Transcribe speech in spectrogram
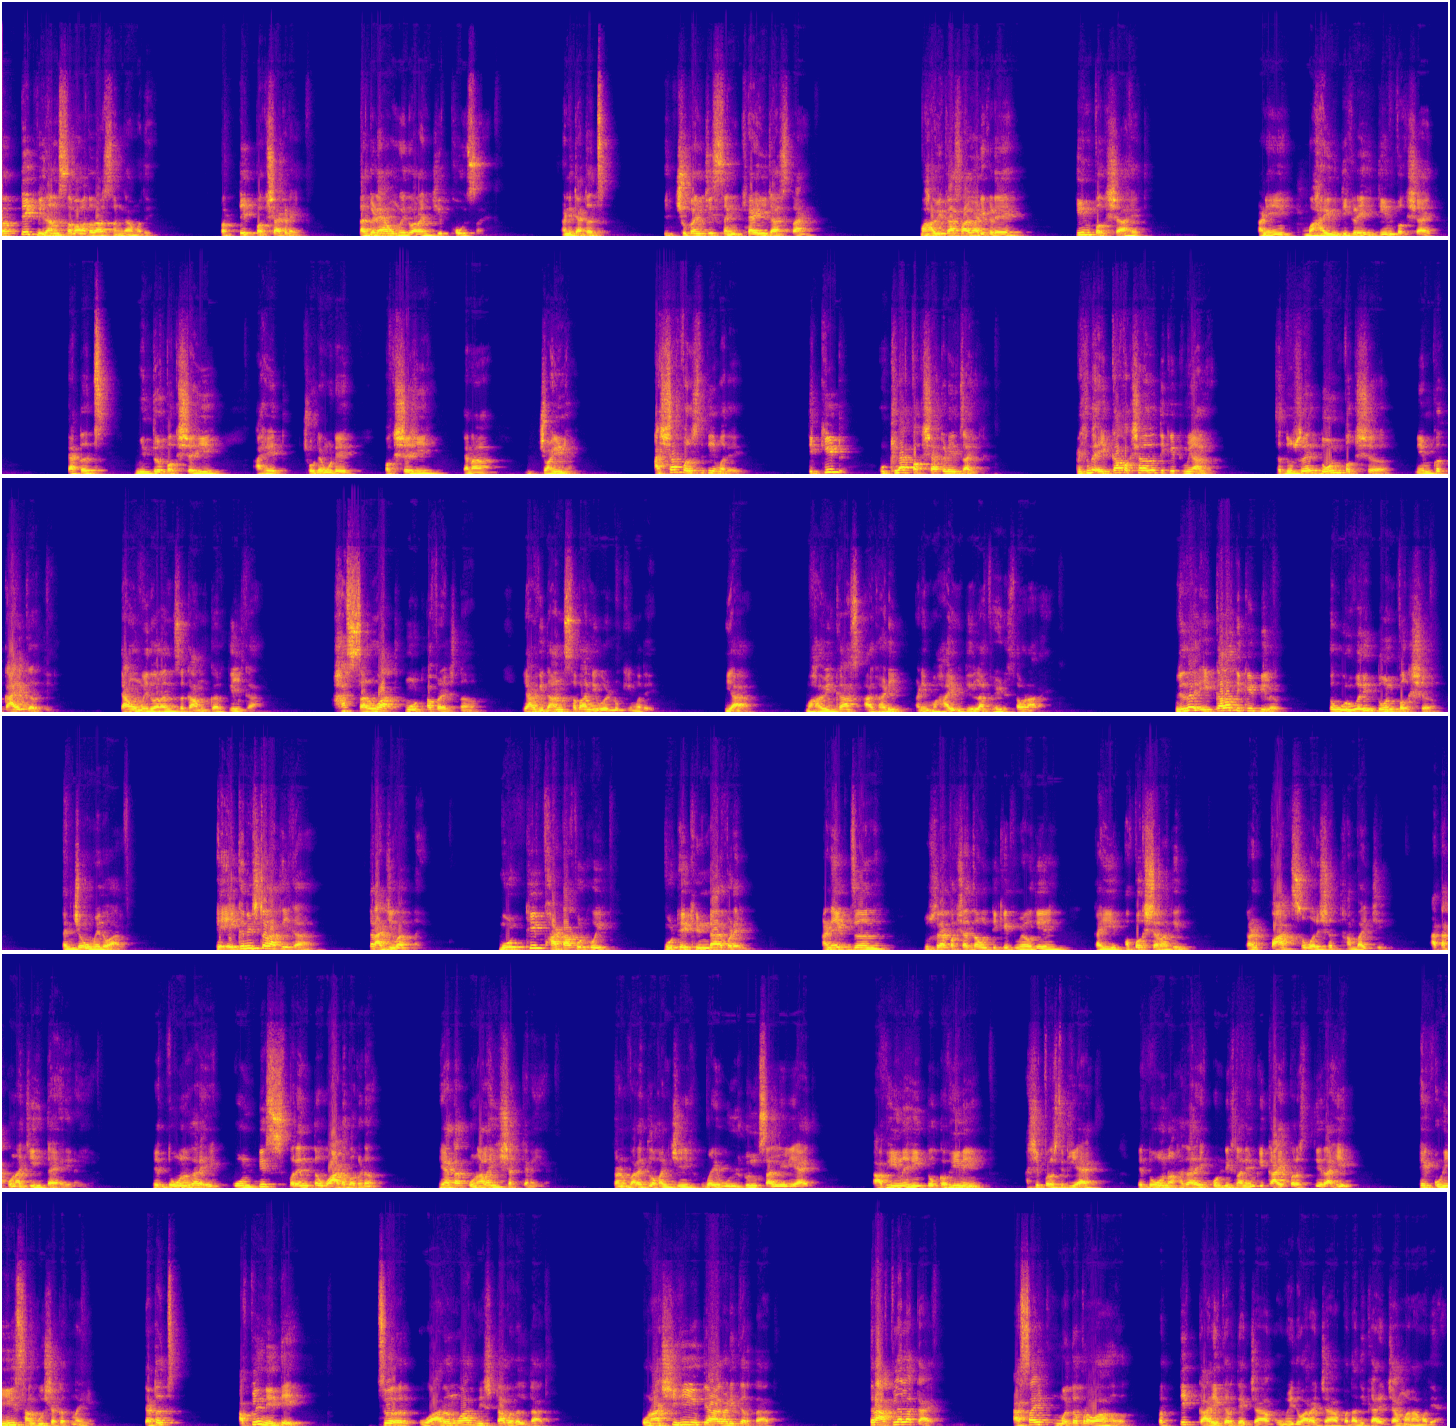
प्रत्येक विधानसभा मतदारसंघामध्ये प्रत्येक पक्षाकडे तगड्या उमेदवारांची फौज आहे. आणि त्यातच इच्छुकांची संख्याही जास्त आहे. महाविकास आघाडीकडे तीन पक्ष आहेत. आणि महायुतीकडेही तीन पक्ष आहेत. त्यातच मित्र पक्षही आहेत. छोटे मोठे पक्षही त्यांना जॉईंट अशा परिस्थितीमध्ये तिकीट कुठल्या पक्षाकडे जाईल? आणि समजा एका पक्षाला जर तिकीट मिळालं तर दुसरे दोन पक्ष नेमकं काय करतील? त्या उमेदवारांचं काम करतील का? हा सर्वात मोठा प्रश्न या विधानसभा निवडणुकीमध्ये या महाविकास आघाडी आणि महायुतीला भेडसावणार आहे. म्हणजे जर एकाला तिकीट दिलं तर उर्वरित दोन पक्ष त्यांचे उमेदवार हे एकनिष्ठ राहतील का? तर अजिबात नाही. मोठी फाटाफूट होईल मोठे खिंडार पडेल अनेक जण दुसऱ्या पक्षात जाऊन तिकीट मिळवतील काही अपक्ष राहतील. कारण पाच वर्ष थांबायची. आता कोणाचीही तयारी नाही हे दोन हजार एकोणतीस पर्यंत वाट बघणं हे आता कोणालाही शक्य नाही आहे कारण बऱ्याच लोकांची वय उलटून चाललेली आहेत. अभी नाही तो कभी नाही. अशी परिस्थिती आहे. ते दोन हजार एकोणतीसला नेमकी काय परिस्थिती राहील हे कुणीही सांगू शकत नाही. त्यातच आपले नेते जर वारंवार निष्ठा बदलतात कोणाशीही युती आघाडी करतात तर आपल्याला काय? असा एक मतप्रवाह प्रत्येक कार्यकर्त्याच्या उमेदवाराच्या पदाधिकाऱ्याच्या मनामध्ये आहे.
